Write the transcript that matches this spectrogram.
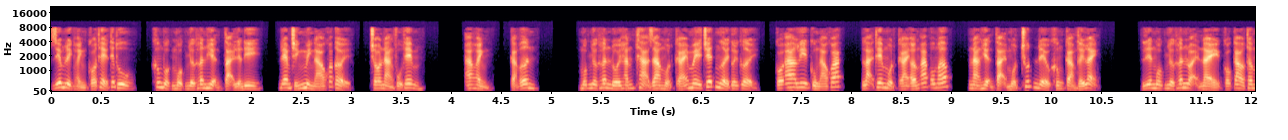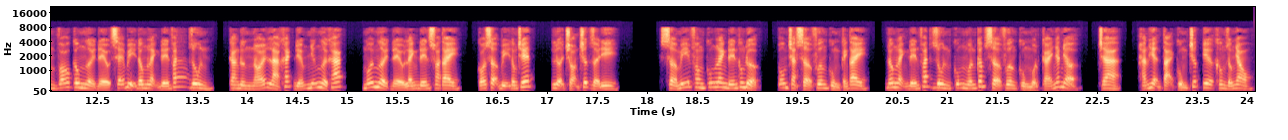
Diêm Lịch Hành có thể tiếp thu, không buộc một nhược hân hiện tại liền đi, đem chính mình áo khoác cởi, cho nàng phụ thêm. A Hoành, cảm ơn. Một nhược hân đối hắn thả ra một cái mê chết người tươi cười, có Ali cùng áo khoác, lại thêm một cái ấm áp ôm ấp, nàng hiện tại một chút đều không cảm thấy lạnh. Liên một nhược hân loại này có cao thâm võ công người đều sẽ bị đông lạnh đến phát run, càng đừng nói là khách điểm những người khác, mỗi người đều lạnh đến xoa tay, có sợ bị đông chết, lựa chọn trước rời đi. Sở Mỹ Phong cũng lạnh đến không được, ôm chặt Sở Phương cùng cánh tay, đông lạnh đến phát run cũng muốn cấp Sở Phương cùng một cái nhắc nhở, cha, hắn hiện tại cùng trước kia không giống nhau,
